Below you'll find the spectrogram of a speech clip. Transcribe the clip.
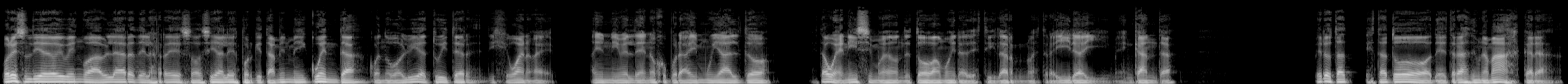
Por eso el día de hoy vengo a hablar de las redes sociales porque también me di cuenta, cuando volví a Twitter, dije, bueno, eh, hay un nivel de enojo por ahí muy alto. Está buenísimo, es donde todos vamos a ir a destilar nuestra ira y me encanta. Pero está, todo detrás de una máscara.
